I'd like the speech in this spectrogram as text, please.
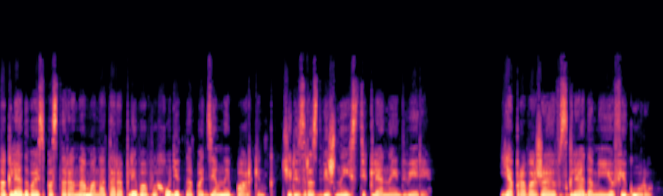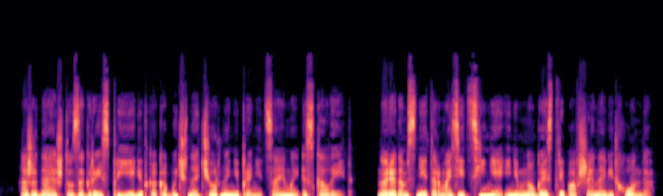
Оглядываясь по сторонам, она торопливо выходит на подземный паркинг через раздвижные стеклянные двери. Я провожаю взглядом ее фигуру, ожидая, что за Грейс приедет, как обычно, черный непроницаемый эскалейт, но рядом с ней тормозит синяя и немного истрепавшая на вид Хонда —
